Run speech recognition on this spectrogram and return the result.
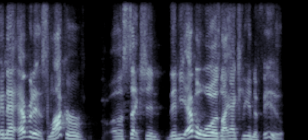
in that evidence locker uh, section than he ever was, like actually in the field.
